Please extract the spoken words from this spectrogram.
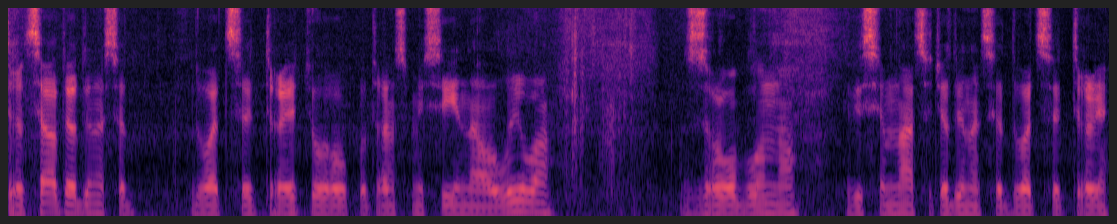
30.11.23 року трансмісійна олива. Зроблено. 18.11.23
